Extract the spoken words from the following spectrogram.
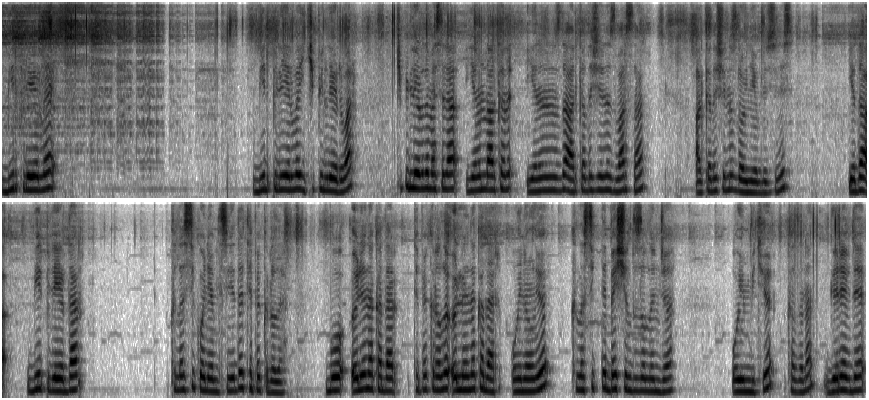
bir player ve bir player ve iki player var. İki player'da mesela yanında arka, yanınızda arkadaşlarınız varsa arkadaşlarınızla oynayabilirsiniz. Ya da bir player'dan klasik oynayabilirsiniz ya da tepe kralı. Bu ölene kadar tepe kralı ölene kadar oynanıyor. Klasikte 5 yıldız alınca oyun bitiyor kazanan. Görevde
